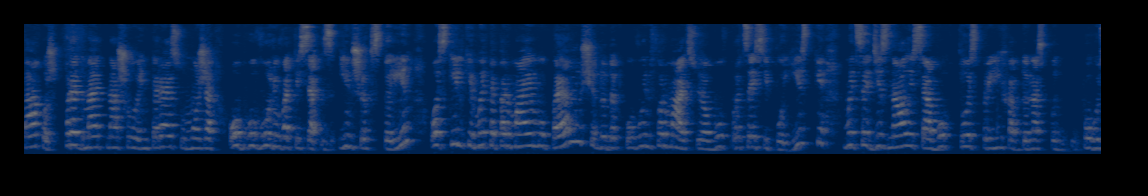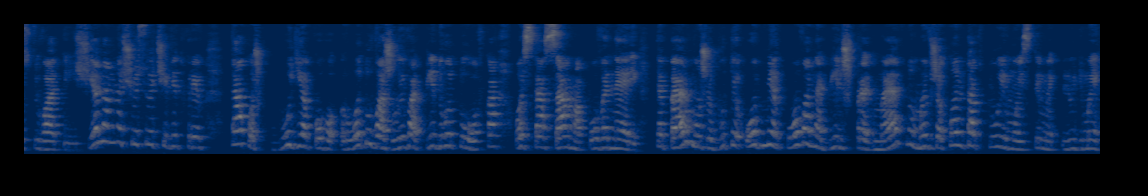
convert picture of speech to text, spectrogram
також предмет нашого інтересу може обговорюватися з інших сторін, оскільки ми тепер маємо певну ще додаткову інформацію або в процесі поїздки ми це дізналися, або хтось приїхав до нас погостювати і ще нам на щось очі відкрив. Також будь-якого роду важлива підготовка, ось та сама по Венері, тепер може бути обміркована більш предметно. Ми вже контактуємо із тими людьми,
